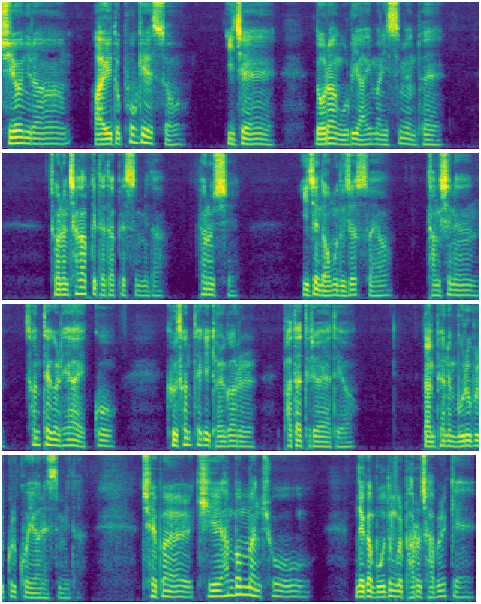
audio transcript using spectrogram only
지연이랑 아이도 포기했어. 이제 너랑 우리 아이만 있으면 돼. 저는 차갑게 대답했습니다. 현우 씨, 이제 너무 늦었어요. 당신은 선택을 해야 했고 그 선택의 결과를 받아들여야 돼요. 남편은 무릎을 꿇고 예언했습니다. 제발 기회 한 번만 줘. 내가 모든 걸 바로 잡을게.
